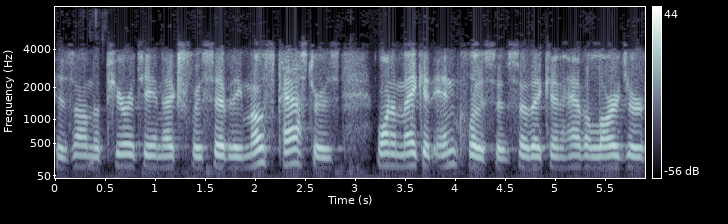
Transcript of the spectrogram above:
is on the purity and exclusivity. Most pastors want to make it inclusive so they can have a larger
